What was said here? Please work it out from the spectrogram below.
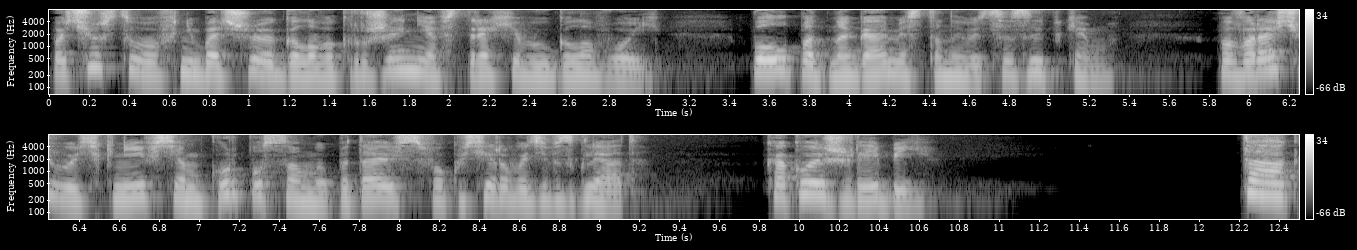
Почувствовав небольшое головокружение, встряхиваю головой. Пол под ногами становится зыбким. Поворачиваюсь к ней всем корпусом и пытаюсь сфокусировать взгляд. «Какой жребий?» «Так,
